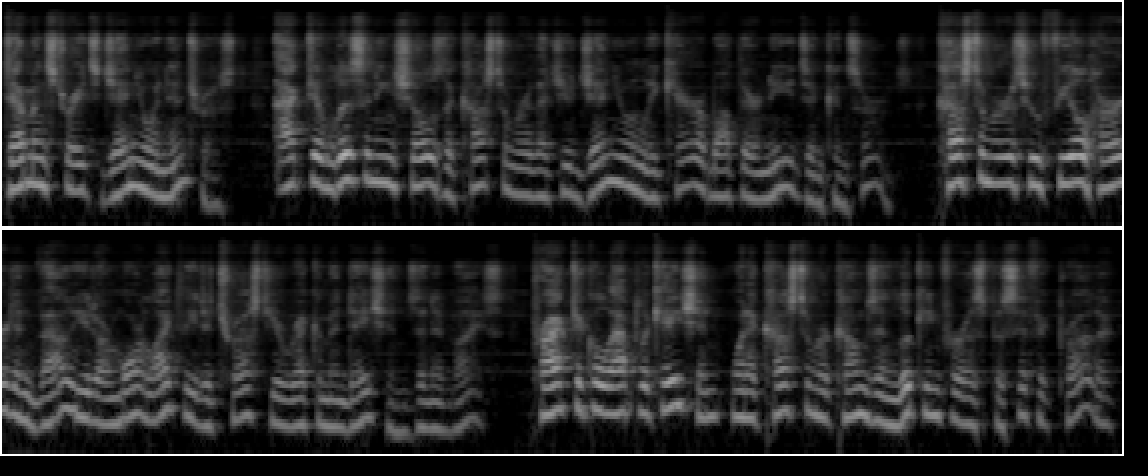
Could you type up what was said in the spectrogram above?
Demonstrates genuine interest. Active listening shows the customer that you genuinely care about their needs and concerns. Customers who feel heard and valued are more likely to trust your recommendations and advice. Practical application when a customer comes in looking for a specific product,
